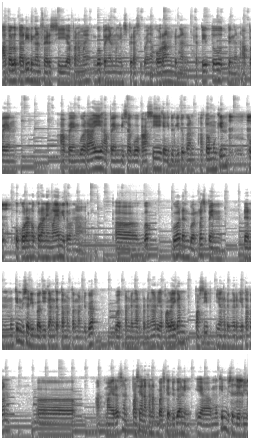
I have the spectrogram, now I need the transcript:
atau lu tadi dengan versi apa namanya gue pengen menginspirasi banyak orang dengan attitude dengan apa yang apa yang gue raih apa yang bisa gue kasih kayak gitu gitu kan. Atau mungkin uk- ukuran-ukuran yang lain gitu loh. Nah gue gue dan Bonkles pengen dan mungkin bisa dibagikan ke teman-teman juga buat pendengar-pendengar. Ya apalagi kan pasti yang dengerin kita kan eh mayoritas pasti anak-anak basket juga nih. Ya mungkin bisa jadi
